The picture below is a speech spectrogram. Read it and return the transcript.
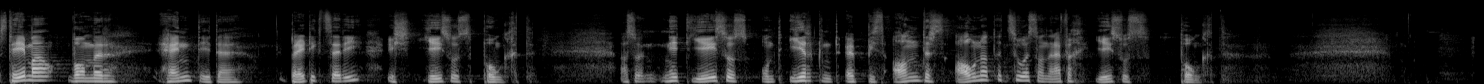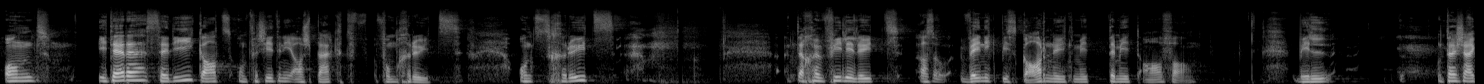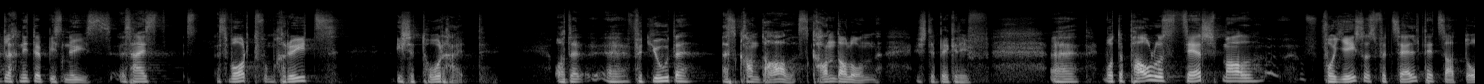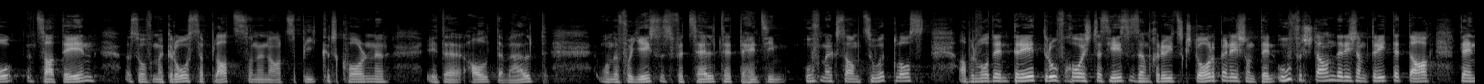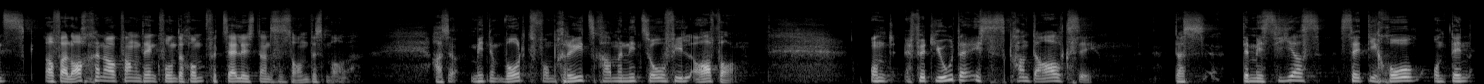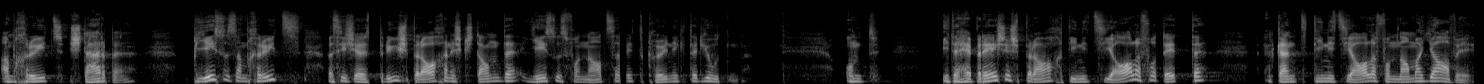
Das Thema, das wir haben in der Predigtserie, ist Jesus Punkt. Also nicht Jesus und irgendetwas anderes auch noch dazu, sondern einfach Jesus Punkt. Und in dieser Serie geht es um verschiedene Aspekte vom Kreuz. Und das Kreuz, da können viele Leute also wenig bis gar nicht mit, damit anfangen. Weil, und das ist eigentlich nicht etwas Neues. Das heißt, das Wort vom Kreuz ist eine Torheit. Oder äh, für die Juden ein Skandal, Skandalon ist der Begriff. Äh, wo der Paulus zuerst mal von Jesus erzählt hat, in Athen, also auf einem grossen Platz, so eine Art Speakers Corner in der alten Welt, wo er von Jesus erzählt hat, da haben sie ihm aufmerksam zugelassen. Aber wo dann die darauf kam, dass Jesus am Kreuz gestorben ist und dann auferstanden ist am dritten Tag, dann auf ein Lachen angefangen und gefunden, komm, erzähl uns dann ein anderes Mal. Also mit dem Wort vom Kreuz kann man nicht so viel anfangen. Und für die Juden ist es ein Skandal dass der Messias sollte kommen und dann am Kreuz sterben. Bei Jesus am Kreuz, es ist in drei Sprachen ist gestanden, Jesus von Nazareth, König der Juden. Und in der hebräischen Sprache, die Initialen von dort, gehen die Initialen vom Namen Yahweh.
